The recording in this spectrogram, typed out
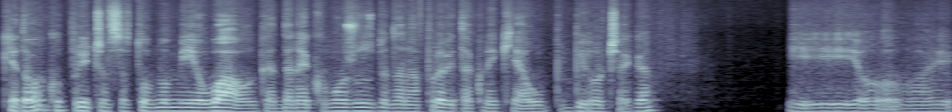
kada ovako pričam sa tobom mi je wow, kada neko može uzme da napravi tako neki aup bilo čega. I ovaj,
